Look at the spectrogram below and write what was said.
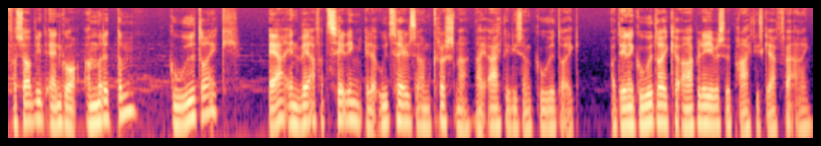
For så vidt angår Amritam, gudedrik, er enhver fortælling eller udtalelse om Krishna nøjagtig ligesom gudedrik, og denne gudedrik kan opleves ved praktisk erfaring.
